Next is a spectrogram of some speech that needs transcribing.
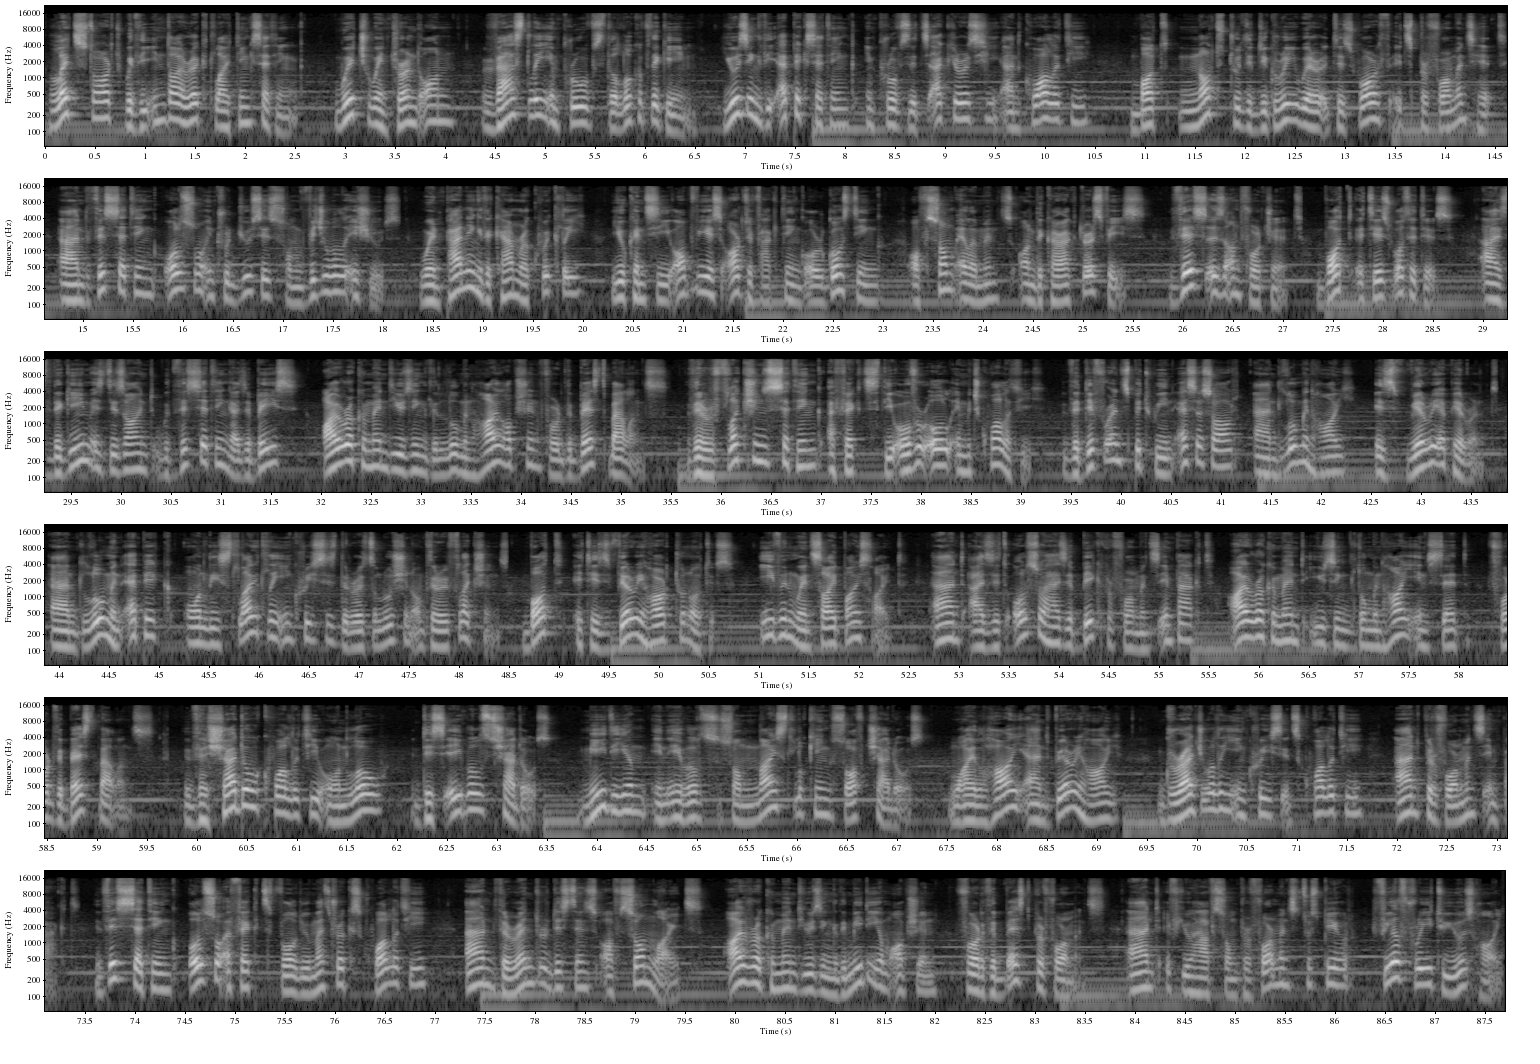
Let's start with the indirect lighting setting, which when turned on, vastly improves the look of the game. Using the epic setting improves its accuracy and quality but not to the degree where it is worth its performance hit. And this setting also introduces some visual issues. When panning the camera quickly, you can see obvious artifacting or ghosting of some elements on the character's face. This is unfortunate, but it is what it is. As the game is designed with this setting as a base, I recommend using the Lumen High option for the best balance. The reflections setting affects the overall image quality. The difference between SSR and Lumen High is very apparent, and Lumen Epic only slightly increases the resolution of the reflections, but it is very hard to notice, even when side by side. And as it also has a big performance impact, I recommend using Lumen High instead for the best balance. The shadow quality on low disables shadows. Medium enables some nice looking soft shadows, while high and very high gradually increase its quality and performance impact. This setting also affects volumetrics quality and the render distance of some lights. I recommend using the medium option for the best performance and if you have some performance to spare, feel free to use high.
